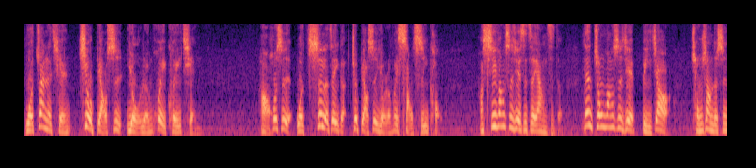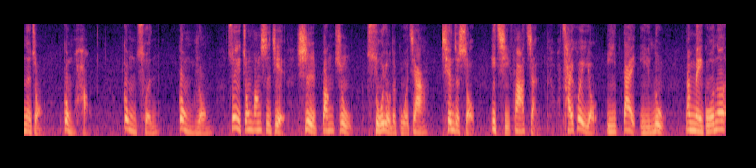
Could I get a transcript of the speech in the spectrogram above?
我赚了钱，就表示有人会亏钱，好，或是我吃了这个，就表示有人会少吃一口。好，西方世界是这样子的，但中方世界比较崇尚的是那种共好、共存、共荣，所以中方世界是帮助所有的国家牵着手一起发展，才会有一带一路。那美国呢，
